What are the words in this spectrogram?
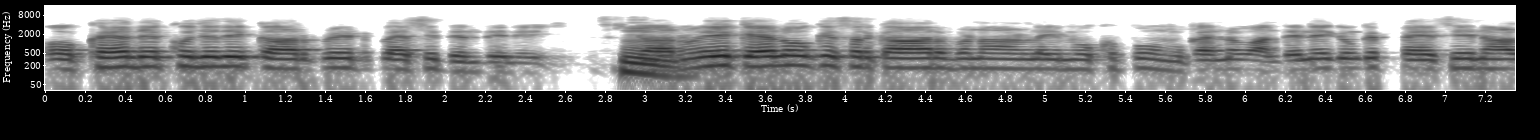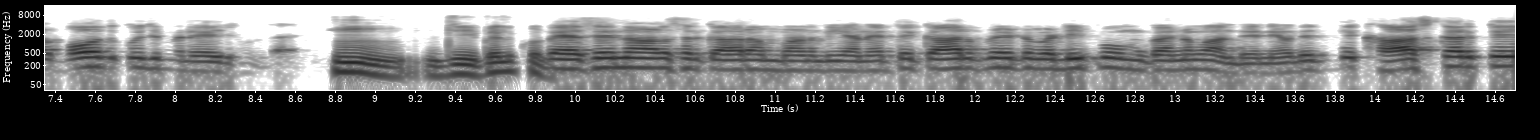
ਔਖਾ ਹੈ। ਦੇਖੋ ਜਿਹਦੇ ਕਾਰਪੋਰੇਟ ਪੈਸੇ ਦਿੰਦੇ ਨੇ ਸਰਕਾਰ। ਨੂੰ ਇਹ ਕਹਿ ਲਓ ਕਿ ਸਰਕਾਰ ਬਣਾਉਣ ਲਈ ਮੁੱਖ ਭੂਮਿਕਾ ਨਿਭਾਉਂਦੇ ਨੇ ਕਿਉਂਕਿ ਪੈਸੇ ਨਾਲ ਬਹੁਤ ਕੁਝ ਮੈਨੇਜ ਹੁੰਦਾ ਹੈ। ਹੂੰ ਜੀ ਬਿਲਕੁਲ। ਪੈਸੇ ਨਾਲ ਸਰਕਾਰਾਂ ਬਣਦੀਆਂ ਨੇ ਤੇ ਕਾਰਪੋਰੇਟ ਵੱਡੀ ਭੂਮਿਕਾ ਨਿਭਾਉਂਦੇ ਨੇ ਉਹਦੇ ਤੇ ਖਾਸ ਕਰਕੇ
